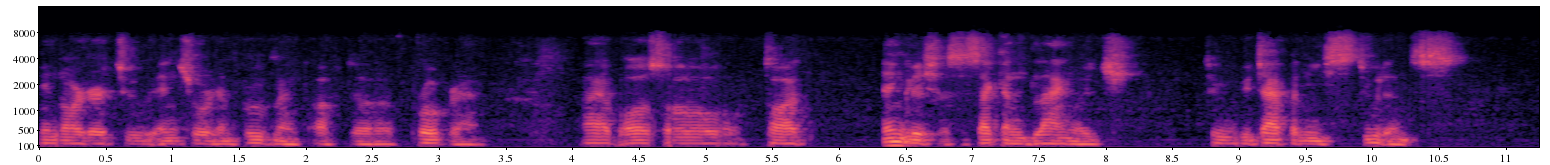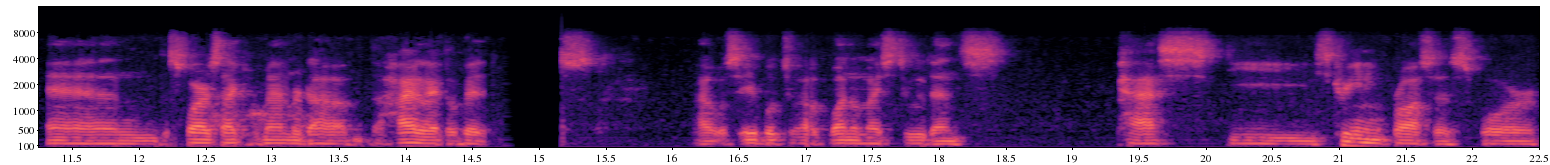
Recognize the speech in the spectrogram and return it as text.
in order to ensure improvement of the program. I have also taught English as a second language to Japanese students. And as far as I can remember, the, the highlight of it was I was able to help one of my students pass the screening process for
